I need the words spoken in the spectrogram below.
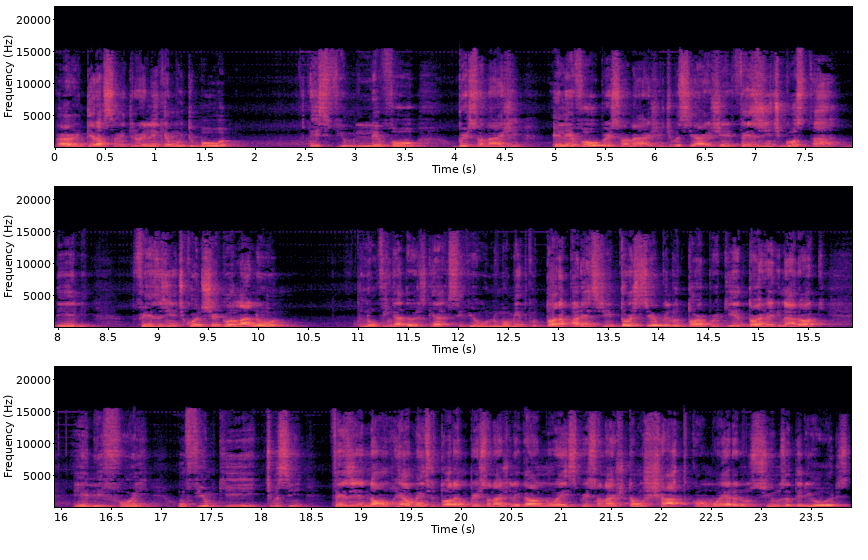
a interação entre o elenco é muito boa. Esse filme levou o personagem, elevou o personagem, tipo assim, a gente fez a gente gostar dele, fez a gente quando chegou lá no no Vingadores Guerra Civil, no momento que o Thor aparece, a gente torceu pelo Thor porque Thor Ragnarok, ele foi um filme que, tipo assim, fez a gente, não, realmente o Thor é um personagem legal, não é esse personagem tão chato como era nos filmes anteriores,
